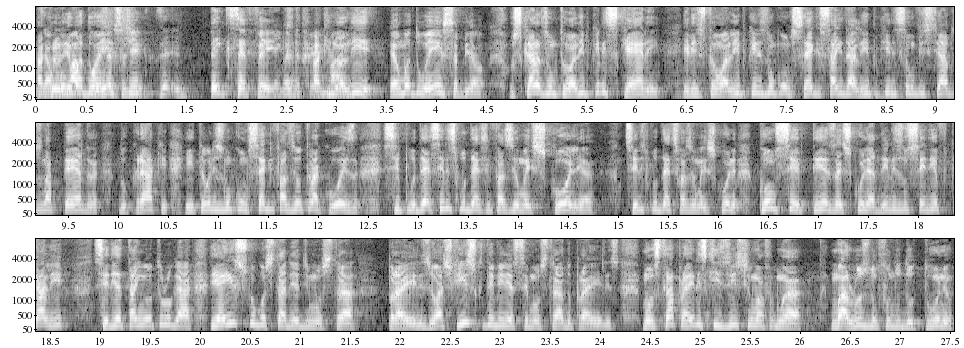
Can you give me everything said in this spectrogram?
Aquilo ali é uma doença. Que de... Tem que ser feito. Que ser feito. Aquilo Mas... ali é uma doença, Biel. Os caras não estão ali porque eles querem. Eles estão ali porque eles não conseguem sair dali, porque eles são viciados na pedra do crack, então eles não conseguem fazer outra coisa. Se, puder, se eles pudessem fazer uma escolha, se eles pudessem fazer uma escolha, com certeza a escolha deles não seria ficar ali, seria estar em outro lugar. E é isso que eu gostaria de mostrar para eles. Eu acho que isso que deveria ser mostrado para eles. Mostrar para eles que existe uma, uma, uma, luz no fundo do túnel,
